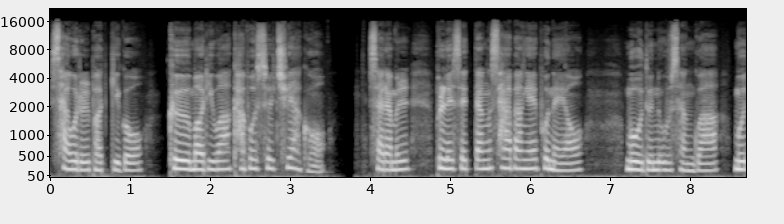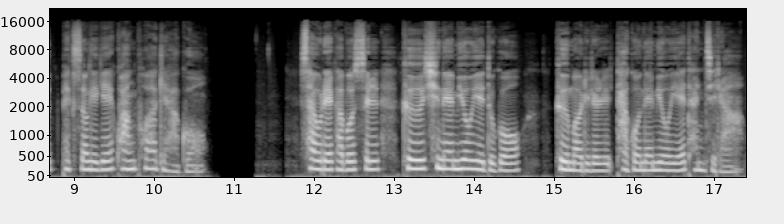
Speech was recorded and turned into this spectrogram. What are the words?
사울을 벗기고 그 머리와 갑옷을 취하고 사람을 블레셋 땅 사방에 보내어 모든 우상과 뭇 백성에게 광포하게 하고 사울의 갑옷을 그 신의 묘에 두고 그 머리를 다곤의 묘에 단지라.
